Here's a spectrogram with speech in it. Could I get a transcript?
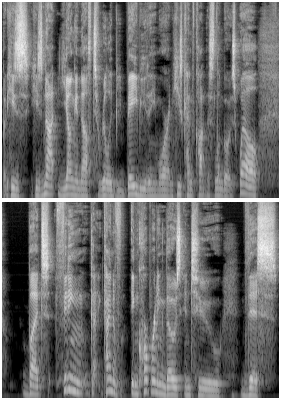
but he's he's not young enough to really be babied anymore, and he's kind of caught in this limbo as well. But fitting, kind of incorporating those into this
